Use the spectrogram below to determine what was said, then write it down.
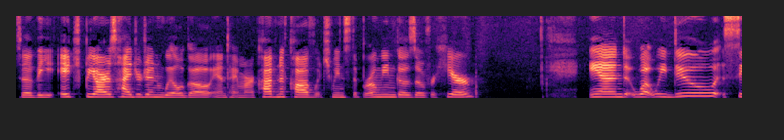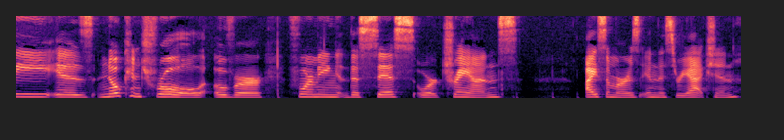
So the HBr's hydrogen will go anti-Markovnikov, which means the bromine goes over here. And what we do see is no control over forming the cis or trans isomers in this reaction.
